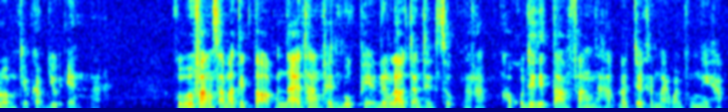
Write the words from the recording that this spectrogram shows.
รวมๆเกี่ยวกับ UN นะคุณผู้ฟังสามารถติดต่อกันได้ทาง Facebook เพจเรื่องเล่าจันถึงสุขนะครับ ขอบคุณที่ติดตามฟังนะครับ แล้วเจอกันใหม่วันพรุ่งนี้ครับ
